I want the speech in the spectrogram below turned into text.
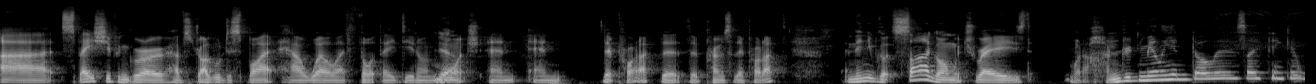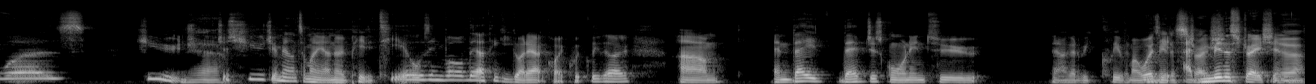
Uh, Spaceship and Grow have struggled despite how well I thought they did on Yeah. launch and and their product, the the premise of their product. And then you've got Sargon, which raised what a hundred million dollars, I think it was. Huge, Yeah. just huge amounts of money. I know Peter Thiel was involved there. I think he got out quite quickly though. Um, and they they've just gone into now I got to be clear with my words. here. Administration. Administration, Yeah.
